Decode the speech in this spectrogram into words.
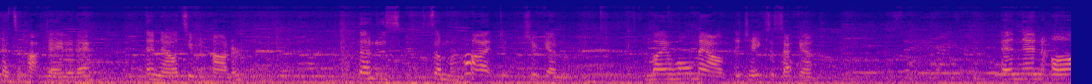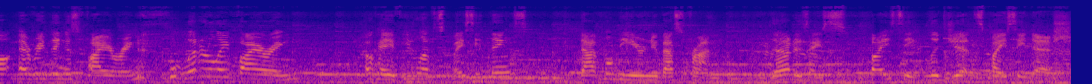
That's a hot day today, and now it's even hotter. That is some hot chicken. My whole mouth, it takes a second. And then all everything is firing, literally firing. Okay, if you love spicy things, that will be your new best friend. That is a spicy, legit spicy dish.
